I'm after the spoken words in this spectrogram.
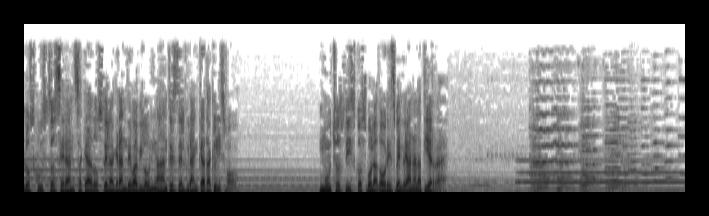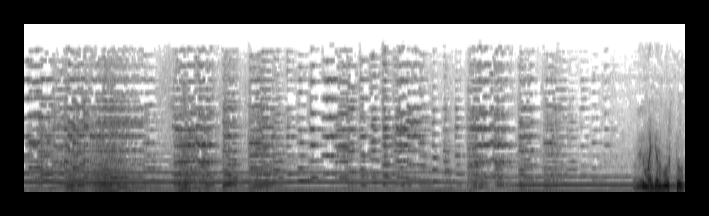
Los justos serán sacados de la grande Babilonia antes del gran cataclismo. Muchos discos voladores vendrán a la tierra. Mayor gusto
